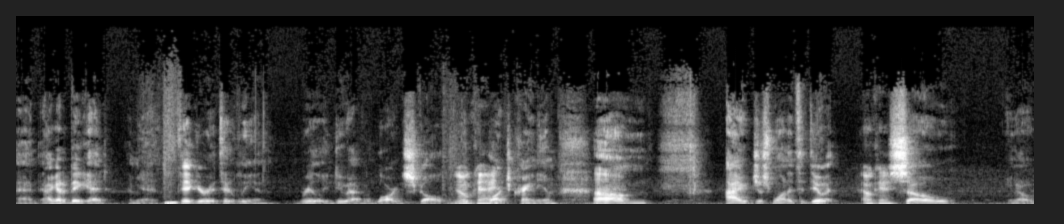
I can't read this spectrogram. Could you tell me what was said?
And I got a big head. I mean, figuratively and really do have a large skull, big, Okay. large cranium. Um, I just wanted to do it. okay. So, you know,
